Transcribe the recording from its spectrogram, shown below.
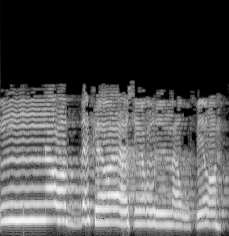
إن ربك واسع المغفرة.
